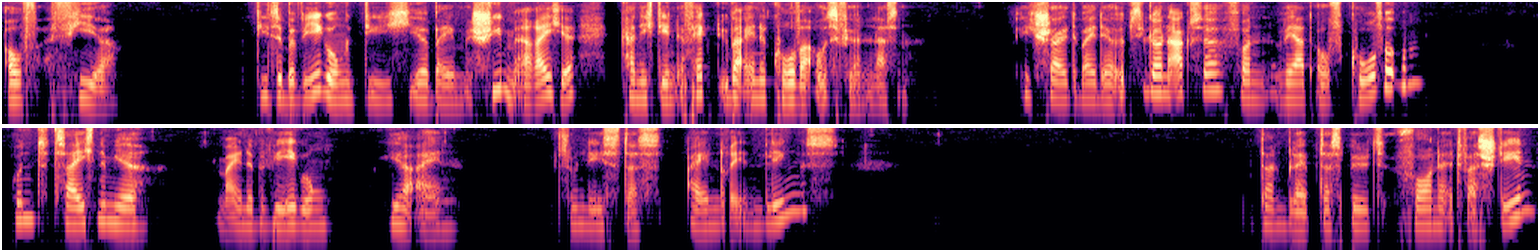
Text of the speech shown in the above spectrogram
auf 4 diese Bewegung, die ich hier beim Schieben erreiche, kann ich den Effekt über eine Kurve ausführen lassen. Ich schalte bei der y-Achse von Wert auf Kurve um und zeichne mir meine Bewegung hier ein. Zunächst das Eindrehen links, dann bleibt das Bild vorne etwas stehen.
